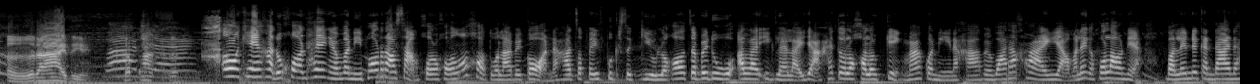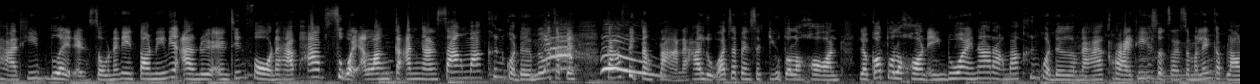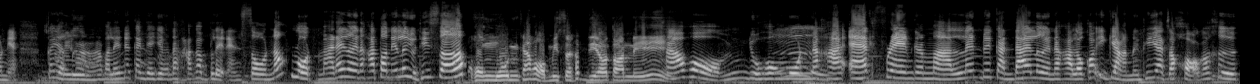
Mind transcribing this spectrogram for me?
เออได้สิ ได้แล้วพี่แจง โอเคค่ะทุกคน ถ้าอย่างนั้นวันนี้พวกเรา 3 คนคงต้องขอตัวลาไปก่อนนะคะ จะไปฝึกสกิลแล้วก็จะไปดูอะไรอีกหลาย ๆ อย่างให้ตัวละครเราเก่งมากกว่านี้นะคะเป็นว่าถ้าใครอยากมาเล่นกับพวกเราเนี่ย มาเล่นด้วยกันได้นะคะ ที่ Blade and Soul นั่นเอง ตอนนี้เนี่ย Unreal Engine 4 นะคะ ภาพสวยอลังการงานสร้างมากขึ้นกว่าเดิม ไม่ว่าจะเป็นกราฟิกต่าง ๆ นะคะ หรือว่าจะเป็นสกิลตัวละคร แล้วก็ตัวละครเองด้วย น่ารักมากขึ้นกว่าเดิมนะคะ ใครที่สนใจจะมาเล่นกับเราเนี่ย ก็อย่าลืมมาเล่นด้วยกันเยอะ ๆ นะคะ กับ Blade and Soul เนาะ โหลดมาได้เลยนะคะ ตอนนี้เราอยู่ที่เซิร์ฟคงมูลครับผมมีเซิร์ฟเดียวตอนนี้ครับผมอยู่ฮงมุนนะคะแอดเฟรนกันมาเล่นด้วยกันได้เลยนะคะ แล้วก็อีกอย่างหนึ่งที่อยากจะขอก็คือ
